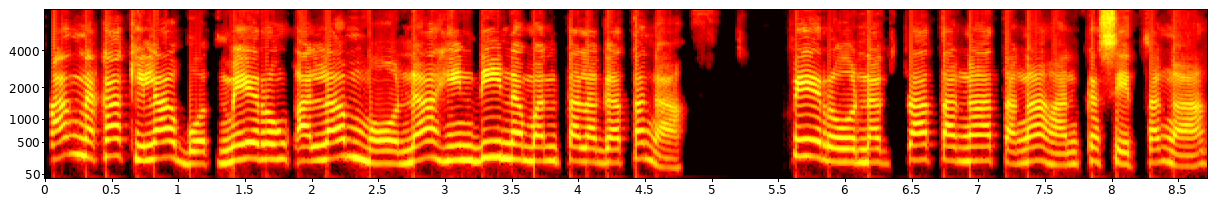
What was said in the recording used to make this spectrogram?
ang nakakilabot, merong alam mo na hindi naman talaga tanga, pero nagtatanga-tangahan kasi tanga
